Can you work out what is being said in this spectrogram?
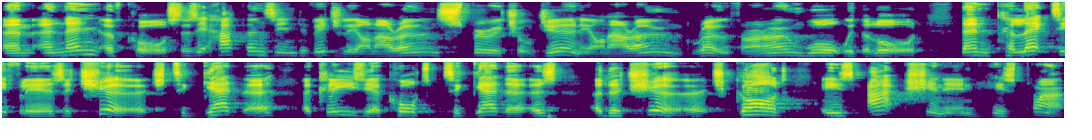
Um, and then, of course, as it happens individually on our own spiritual journey, on our own growth, on our own walk with the Lord, then collectively as a church, together, ecclesia, caught together as the church, God is actioning his plan.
